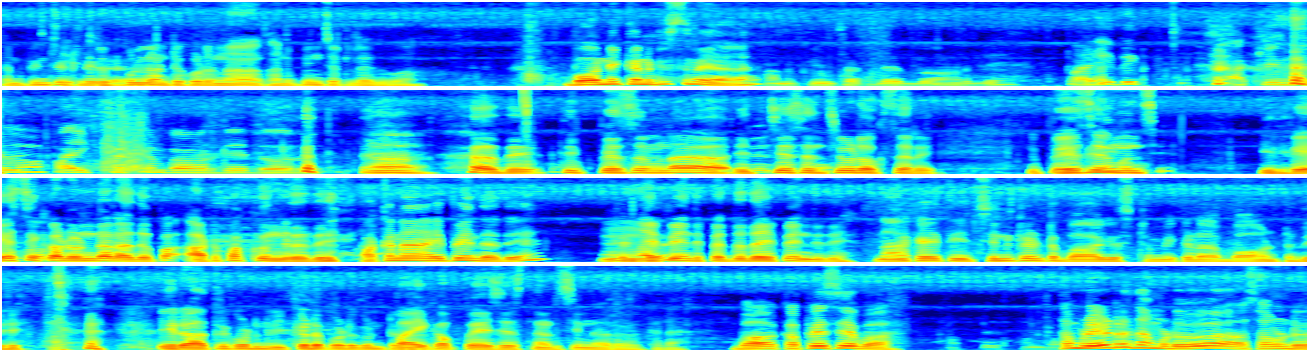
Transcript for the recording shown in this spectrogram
కనిపించట్లేదు? ట్రిప్పులు అంటే కూడా కనిపించట్లేదు బా. బాగున్నాయి కనిపిస్తున్నాయా? కనిపించట్లేదు బాగుంది పైది ఆ కింద పైకి పెట్టాం బాగుంది డోర్. ఆ, అదే తిప్పేసామునా? ఇచ్చేసాను చూడు ఒకసారి. ఈ పేస్ ఏముంచి ఈ పేస్ ఇక్కడ ఉండాలి అది ప- అటుపక్క ఉంది అది. పక్కన అయిపోయింది అది. అయిపోయింది పెద్దది అయిపోయింది ఇది. నాకైతే ఈ చిన్న టెంట్ బాగా ఇష్టం ఇక్కడ బాగుంటుంది. ఈ రాత్రి కూడా నేను ఇక్కడ పడుకుంటాను. పైకి అప్పు వేసేస్తున్నాడు చిన్నారు అక్కడ. బాగా కప్పేసే బా. తమ్ముడు ఏంటారు తమ్ముడు? ఆ సౌండ్.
